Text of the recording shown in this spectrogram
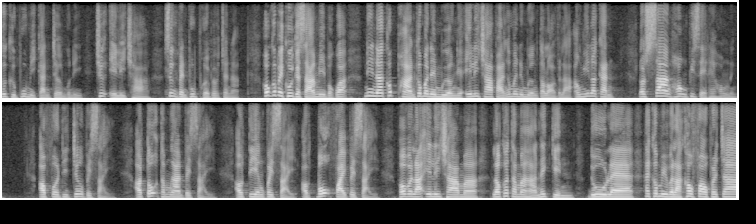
ก็คือผู้มีการเจิมคนนี้ ชื่อเอลิชา ซึ่งเป็นผู้เผยพระวจนะเขาก็ไปคุยกับสามีบอกว่า นี่นะเขาผ่านเข้ามาในเมืองเนี่ยเอลิชาผ่านเข้ามาในเมืองตลอดเวลาเอางี้แล้วกัน เราสร้างห้องพิเศษให้ห้องหนึ่งเอาเฟอร์นิเจอร์ไปใส่ เอาโต๊ะทำงานไปใส่ เอาเตียงไปใส่ เอาโป๊ะไฟไปใส่พอเวลาเอลิชามา เราก็ทำอาหารให้กิน ดูแลให้เขามีเวลาเข้าเฝ้าพระเจ้า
